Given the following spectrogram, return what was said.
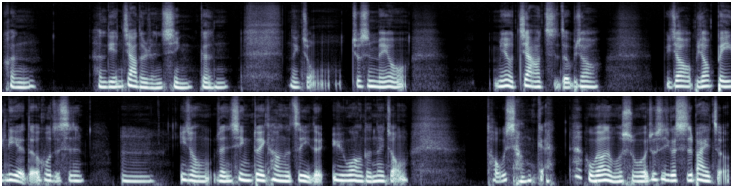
很很廉价的人性，跟那种就是没有。没有价值的，比较比较比较卑劣的，或者是嗯一种人性对抗着自己的欲望的那种投降感，我不知道怎么说，就是一个失败者。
